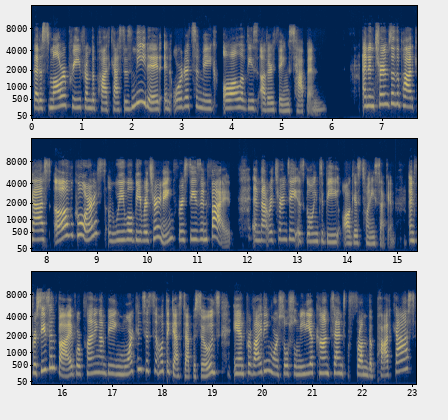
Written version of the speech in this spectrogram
that a small reprieve from the podcast is needed in order to make all of these other things happen. And in terms of the podcast, of course, we will be returning for season five. And that return date is going to be August 22nd. And for season five, we're planning on being more consistent with the guest episodes and providing more social media content from the podcast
